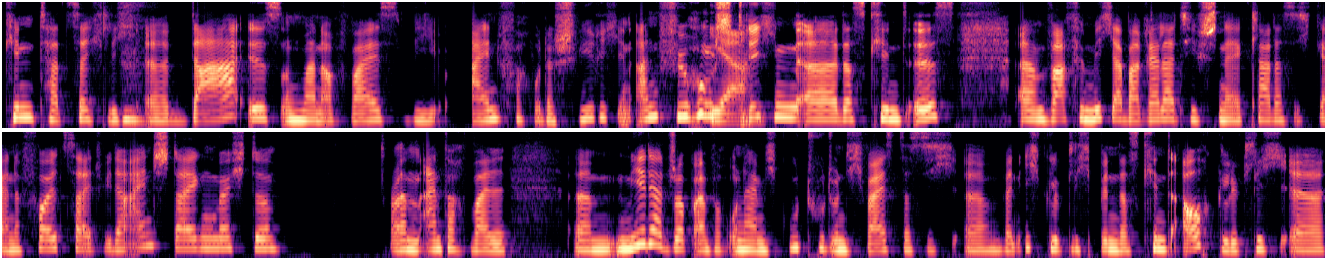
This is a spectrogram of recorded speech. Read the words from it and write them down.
Kind tatsächlich äh, da ist und man auch weiß, wie einfach oder schwierig in Anführungsstrichen ja. äh, das Kind ist, ähm, war für mich aber relativ schnell klar, dass ich gerne Vollzeit wieder einsteigen möchte. Ähm, einfach weil ähm, mir der Job einfach unheimlich gut tut und ich weiß, dass ich, äh, wenn ich glücklich bin, das Kind auch glücklich äh,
